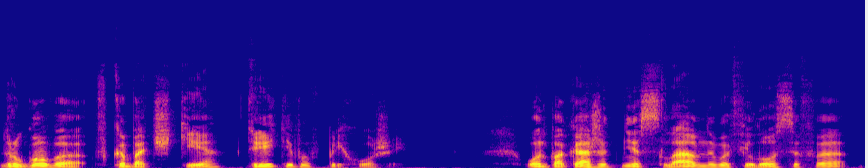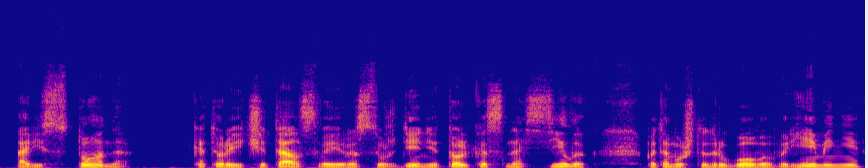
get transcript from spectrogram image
другого в кабачке, третьего в прихожей. Он покажет мне славного философа Аристона, который читал свои рассуждения только с носилок, потому что другого времени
